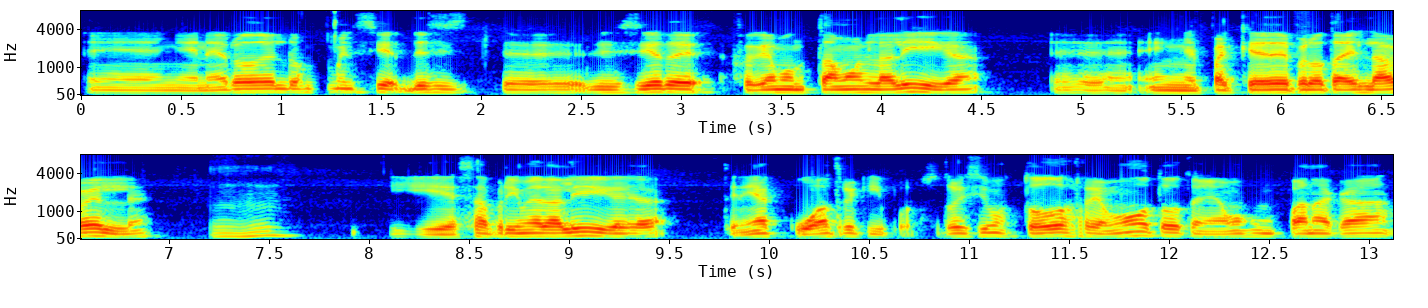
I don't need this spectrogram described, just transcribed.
En enero del 2017 fue que montamos la liga eh, en el parque de pelota Isla Verde. Y esa primera liga tenía cuatro equipos. Nosotros hicimos todo remoto, teníamos un pan acá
